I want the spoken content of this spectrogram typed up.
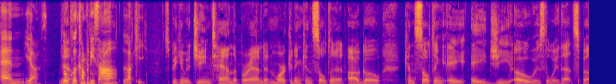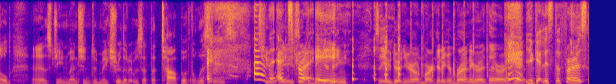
And yeah, yeah, local companies are lucky. Speaking with Jean Tan, the brand and marketing consultant at Aago Consulting, A-A-G-O is the way that's spelled. As Jean mentioned, to make sure that it was at the top of the listings. Ah, Two the A's extra at the beginning. See, you're doing your own marketing and branding right there, aren't you? You get listed first.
